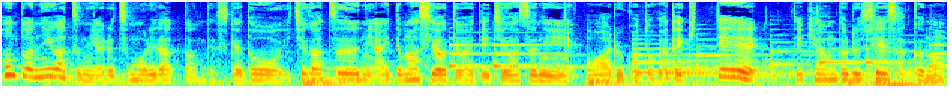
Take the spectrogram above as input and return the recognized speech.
本当は2月にやるつもりだったんですけど1月に空いてますよって言われて1月に終わることができてでキャンドル制作の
